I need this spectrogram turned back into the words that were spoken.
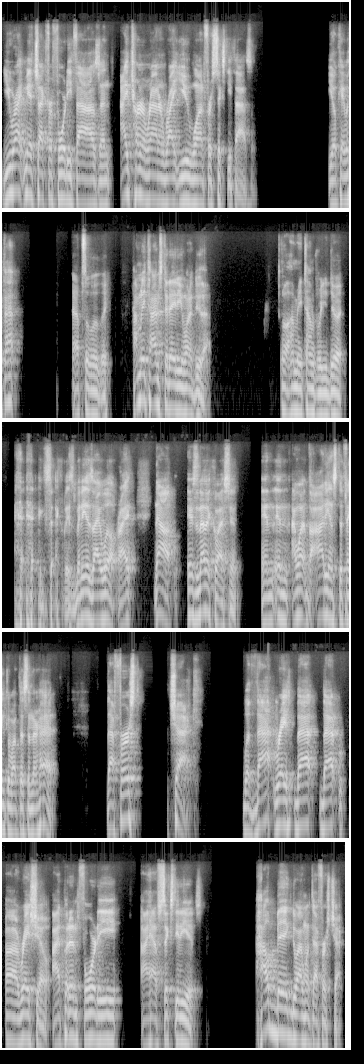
You write me a check for 40,000. I turn around and write you one for 60,000. You okay with that? Absolutely. How many times today do you want to do that? Well, how many times will you do it? exactly. As many as I will, right? Now, here's another question and and I want the audience to think about this in their head. That first check with that rate that that uh, ratio, I put in forty. I have sixty to use. How big do I want that first check?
